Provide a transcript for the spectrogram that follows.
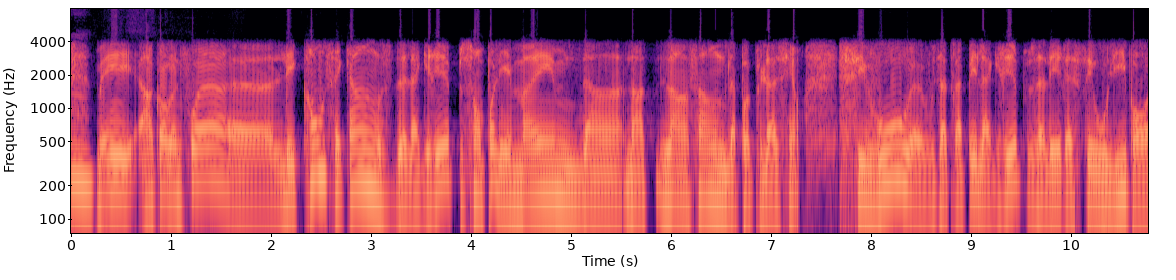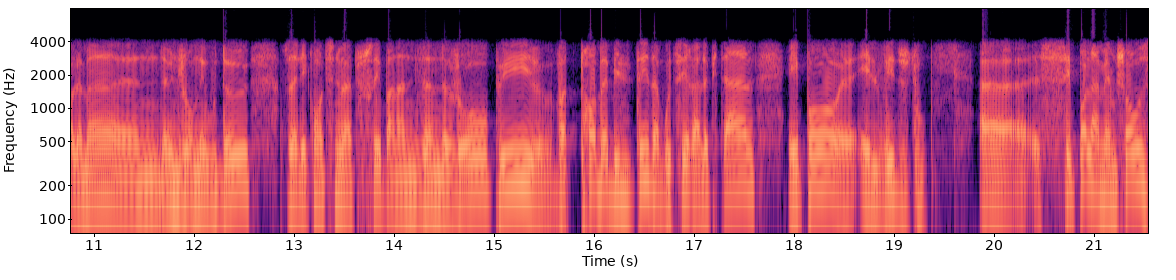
Mm. Mais encore une fois, euh, les conséquences de la grippe sont pas les mêmes dans, dans l'ensemble de la population. Si vous euh, vous attrapez la grippe, vous allez rester au lit probablement une, une, journée ou deux. Vous allez continuer à tousser pendant une dizaine de jours, puis votre probabilité d'aboutir à l'hôpital est pas élevée du tout. Euh, c'est pas la même chose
